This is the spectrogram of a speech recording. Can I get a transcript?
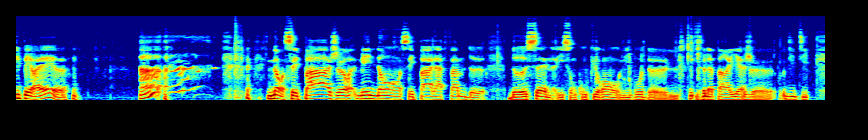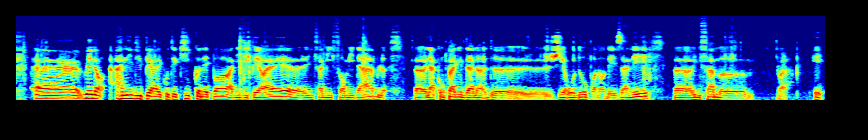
Dupéret, euh, hein? Non, c'est pas, je, mais non, c'est pas la femme de, de Ils sont concurrents au niveau de, de l'appareillage euh, auditif. Euh, mais non, Annie Dupéret, écoutez, qui connaît pas Annie Dupéret, une famille formidable, la compagne de Giraudot pendant des années, une femme, voilà. Et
